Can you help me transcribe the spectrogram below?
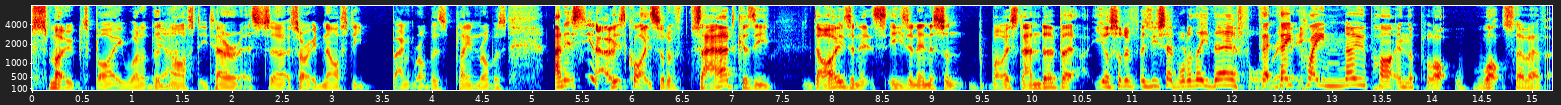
smoked by one of the Yeah. nasty terrorists. Uh, sorry, nasty bank robbers, plane robbers, and it's you know it's quite sort of sad because he dies and it's he's an innocent bystander. But you're sort of as you said, what are they there for? They, they play no part in the plot whatsoever.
